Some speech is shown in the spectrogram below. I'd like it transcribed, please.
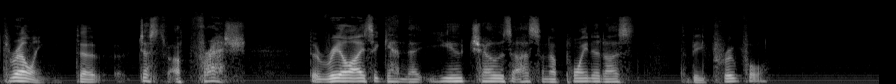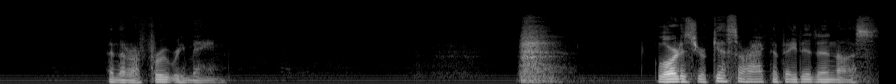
thrilling to just afresh to realize again that you chose us and appointed us to be fruitful and that our fruit remain. Lord, as your gifts are activated in us,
